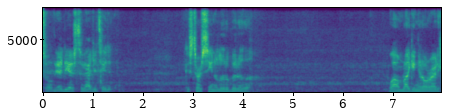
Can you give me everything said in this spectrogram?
So the idea is to agitate it. You can start seeing a little bit of the. Wow, I'm liking it already.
